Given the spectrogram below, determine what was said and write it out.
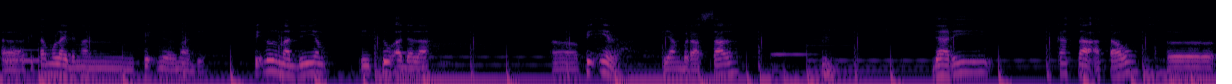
Uh, kita mulai dengan fi'il madi. Fi'il madi yang itu adalah uh, fi'il yang berasal dari kata atau uh,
